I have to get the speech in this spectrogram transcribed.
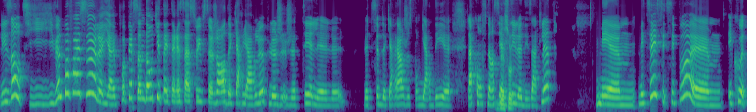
les autres, ils, veulent pas faire ça. Il n'y a pas personne d'autre qui est intéressé à suivre ce genre de carrière-là. Puis là, je, je tais le, le, type de carrière juste pour garder euh, la confidentialité des athlètes. Mais, euh, mais tu sais, c'est pas. Euh, écoute,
